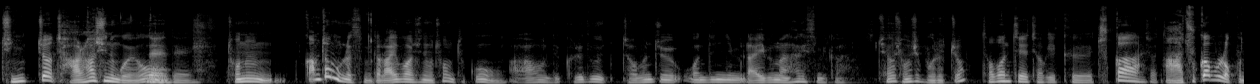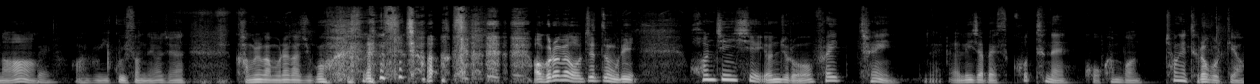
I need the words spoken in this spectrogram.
진짜 잘 하시는 거예요. 네, 네. 저는 깜짝 놀랐습니다. 라이브 하시는 거 처음 듣고. 아, 근데 그래도 저번 주 원디님 라이브만 하겠습니까? 제가 정시 뭐랬죠? 저번 주에 저기 그 축가 하셨죠. 아, 축가 불렀구나. 네. 아, 이거 잊고 있었네요. 제가 가물가물해가지고. 자, 어, 그러면 어쨌든 우리 헌진 씨의 연주로 프레이트 트레인, 네, 엘리자베스 코튼의 곡 한번 청해 들어볼게요.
